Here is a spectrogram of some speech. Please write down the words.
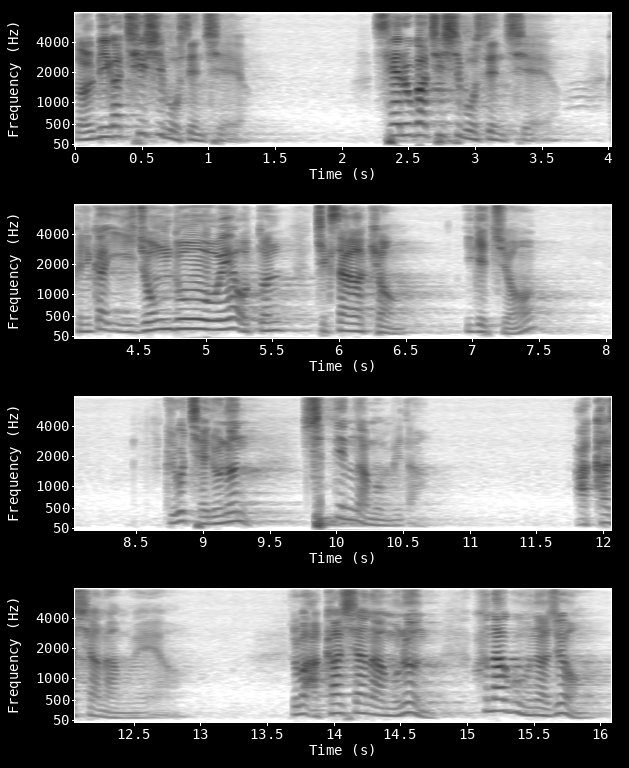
넓이가 75cm예요. 세로가 75cm예요. 그러니까 이 정도의 어떤 직사각형이겠죠. 그리고 재료는 십잎나무입니다. 아카시아 나무예요. 여러분 아카시아 나무는 흔하고 흔하죠.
